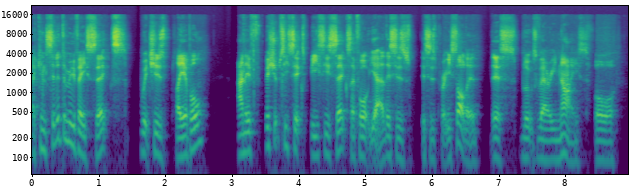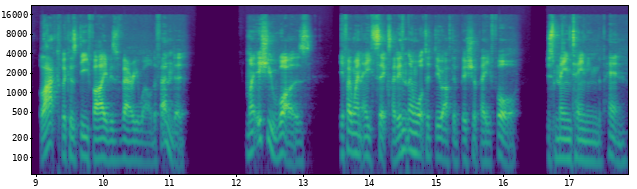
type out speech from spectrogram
I considered the move a6, which is playable. And if bishop c6, bc6, I thought, yeah, this is this is pretty solid. This looks very nice for black because d5 is very well defended. My issue was, if I went a6, I didn't know what to do after bishop a4, just maintaining the pin.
